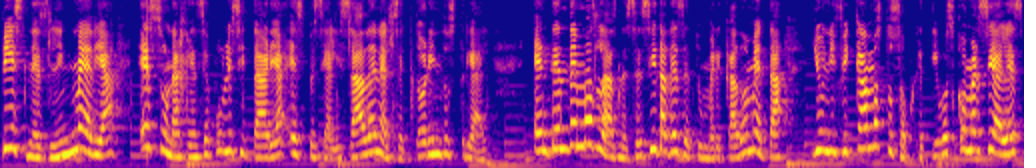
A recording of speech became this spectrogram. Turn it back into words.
Business Link Media es una agencia publicitaria especializada en el sector industrial. Entendemos las necesidades de tu mercado meta y unificamos tus objetivos comerciales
